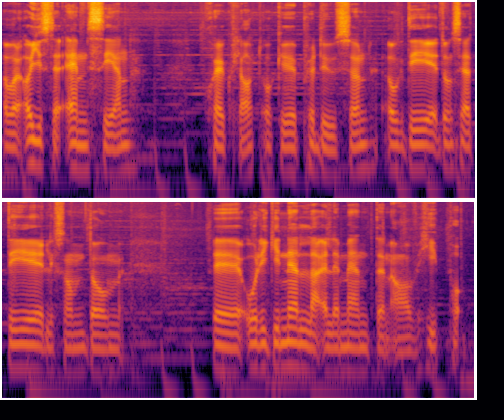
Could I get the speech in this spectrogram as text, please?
Ja just det, MC'n självklart och eh, producern och det, de säger att det är liksom de eh, originella elementen av hiphop.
